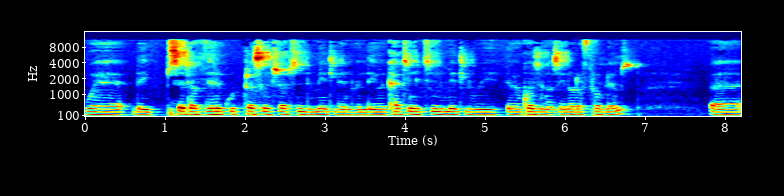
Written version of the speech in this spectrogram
where they set up very good pressing traps in the middle, and when they were cutting it in the middle, we, they were causing us a lot of problems. Uh,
